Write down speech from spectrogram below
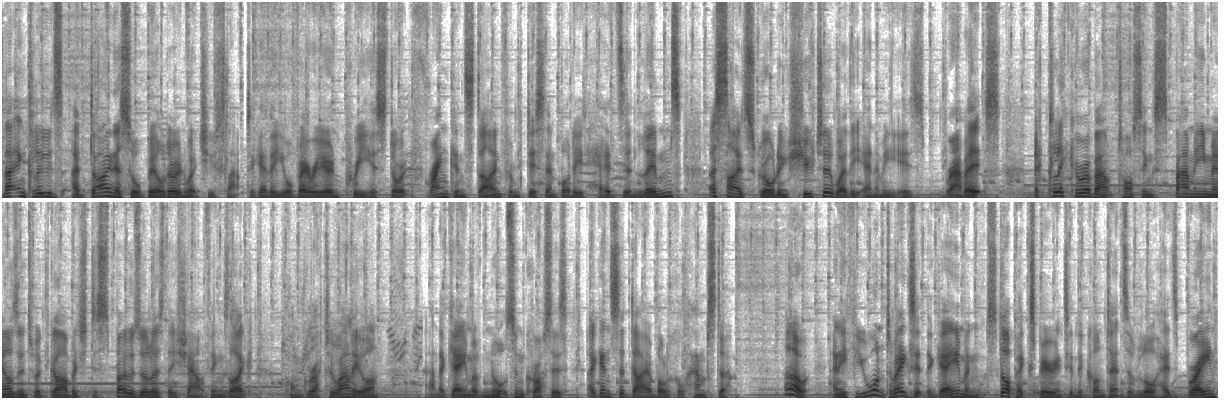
That includes a dinosaur builder in which you slap together your very own prehistoric Frankenstein from disembodied heads and limbs, a side scrolling shooter where the enemy is rabbits, a clicker about tossing spam emails into a garbage disposal as they shout things like Congratulation, and a game of noughts and crosses against a diabolical hamster. Oh, and if you want to exit the game and stop experiencing the contents of Lawhead's brain,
